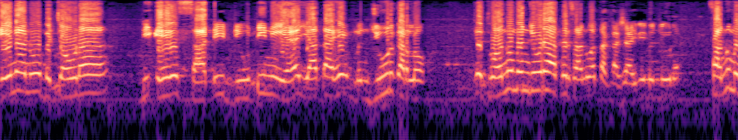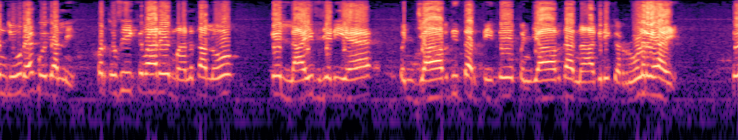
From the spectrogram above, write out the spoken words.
ਇਹਨਾਂ ਨੂੰ ਬਚਾਉਣਾ ਵੀ ਇਹ ਸਾਡੀ ਡਿਊਟੀ ਨਹੀਂ ਹੈ, ਜਾਂ ਤਾਂ ਇਹ ਮਨਜ਼ੂਰ ਕਰ ਲਓ। ਜੇ ਤੁਹਾਨੂੰ ਮਨਜ਼ੂਰ ਹੈ, ਫਿਰ ਸਾਨੂੰ ਆ ਧੱਕਾਸ਼ਾਹੀ ਵੀ ਮਨਜ਼ੂਰ ਹੈ। ਸਾਨੂੰ ਮਨਜ਼ੂਰ ਹੈ, ਕੋਈ ਗੱਲ ਨਹੀਂ। ਪਰ ਤੁਸੀਂ ਇੱਕ ਵਾਰ ਇਹ ਮੰਨ ਤਾਂ ਲਓ ਕਿ ਲਾਈਫ ਜਿਹੜੀ ਹੈ, ਪੰਜਾਬ ਦੀ ਧਰਤੀ ਤੇ ਪੰਜਾਬ ਦਾ ਨਾਗਰਿਕ ਰੁਲ ਰਿਹਾ ਏ। ਤੇ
